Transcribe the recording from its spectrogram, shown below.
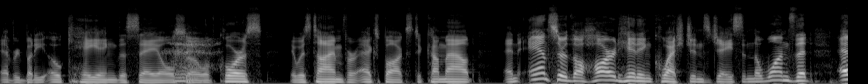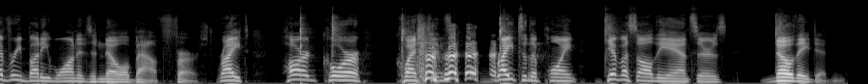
everybody okaying the sale. So, of course, it was time for Xbox to come out and answer the hard hitting questions, Jason, the ones that everybody wanted to know about first, right? Hardcore questions, right to the point. Give us all the answers. No, they didn't.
